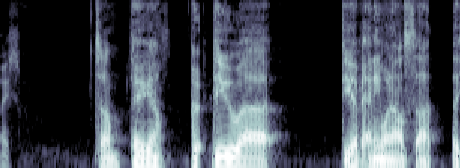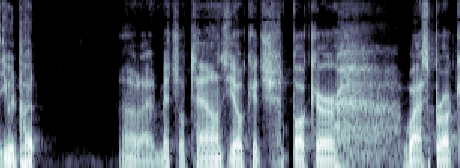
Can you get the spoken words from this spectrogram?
Nice. So there you go. Do you uh do you have anyone else that, that you would put? All right. Mitchell Towns, Jokic, Booker, Westbrook,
